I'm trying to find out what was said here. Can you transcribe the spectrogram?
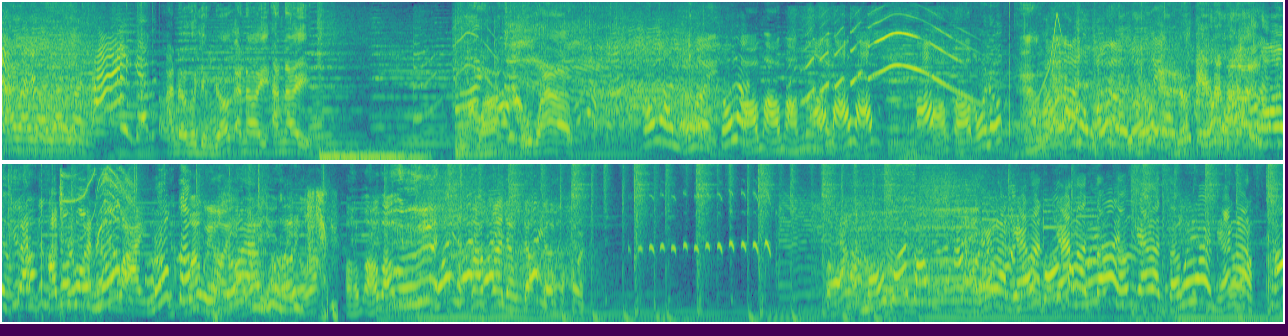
Rồi rồi rồi rồi rồi Anh ơi coi chừng rớt anh ơi anh ơi. Uống quá. Uống quá không? Cố lên Đúng rồi. cố lên. Ổn ổn ổn đúng ổn ổn ổn. Ổn ổn ổn. Nước. Rớt kìa rớt kìa em ơi Luôn chứ anh cứ không có vô nước. Hoài Nước. Tắm Quá quỳ rồi Ổn ổn ổn. Đừng đừng đừng mổ cuối cùng Gán lên gán lên gán lên Tuấn Tuấn gán lên Tuấn Quy ơi. gán lên ok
